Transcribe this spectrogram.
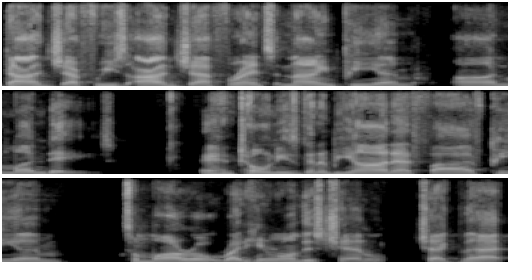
Don Jeffries on Jeff Rense 9 p.m. on Mondays. And Tony's going to be on at 5 p.m. tomorrow, right here on this channel. Check that.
